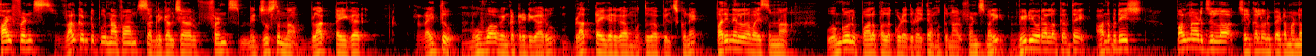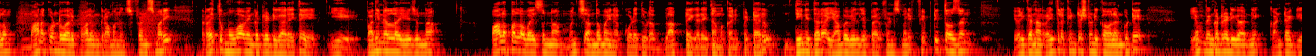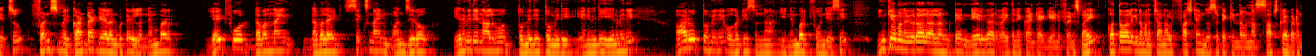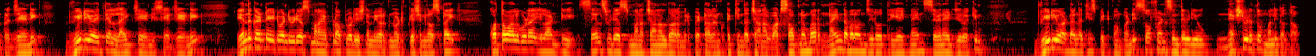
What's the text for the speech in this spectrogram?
Hi friends welcome to Purna farms agriculture friends మీరు చూస్తున్న black tiger రైతు మువ్వా వెంకటరెడ్డి గారు బ్లాక్ టైగర్గా ముద్దుగా పిలుచుకునే పది నెలల వయసున్న ఒంగోలు పాలపల్ల కూడా ఎదుడైతే అమ్ముతున్నారు. ఫ్రెండ్స్ మరి వీడియో వివరాల్లోకి వెళ్తే ఆంధ్రప్రదేశ్ పల్నాడు జిల్లా చిలకలూరుపేట మండలం మానకొండవారి పాలెం గ్రామం నుంచి. ఫ్రెండ్స్ మరి రైతు మువ్వా వెంకటరెడ్డి గారు అయితే ఈ పది నెలల ఏజ్ ఉన్న పాలపల్ల వయసున్న మంచి అందమైన కోడెదూడ బ్లాక్ టైగర్ అయితే అమ్మకానికి పెట్టారు. దీని ధర యాభై వేలు చెప్పారు ఫ్రెండ్స్. మరి ఫిఫ్టీ థౌజండ్ ఎవరికైనా రైతులకు ఇంట్రెస్ట్ ఉండి కావాలనుకుంటే ఎం వెంకటరెడ్డి గారిని కాంటాక్ట్ చేయొచ్చు. ఫ్రెండ్స్ మీరు కాంటాక్ట్ చేయాలనుకుంటే వీళ్ళ number eight four double nine double eight six nine one zero ఎనిమిది నాలుగు తొమ్మిది తొమ్మిది ఎనిమిది ఎనిమిది ఆరు తొమ్మిది ఒకటి సున్నా ఈ నెంబర్కి ఫోన్ చేసి ఇంకేమైనా వివరాలు కావాలనుకుంటే నేరుగా రైతునే కాంటాక్ట్ చేయండి ఫ్రెండ్స్ మరి కొత్త వాళ్ళకి మన ఛానల్ ఫస్ట్ టైం చూస్తుంటే కింద ఉన్న సబ్స్క్రైబ్ బటన్ ప్రెస్ చేయండి. వీడియో అయితే లైక్ చేయండి షేర్ చేయండి. ఎందుకంటే ఇటువంటి వీడియోస్ మనం ఎప్పుడు అప్లోడ్ చేసినా మీ వరకు నోటిఫికేషన్గా వస్తాయి. కొత్త వాళ్ళు కూడా ఇలాంటి సేల్స్ వీడియోస్ మన ఛానల్ ద్వారా మీరు పెట్టాలనుకుంటే కింద channel WhatsApp number nine double one zero three eight nine seven eight జీరోకి వీడియో అడ్డంగా తీసి పెట్టి పంపండి. సో ఫ్రెండ్స్ ఇంత వీడియో నెక్స్ట్ వీడియోతో మళ్ళీ కలుద్దాం.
